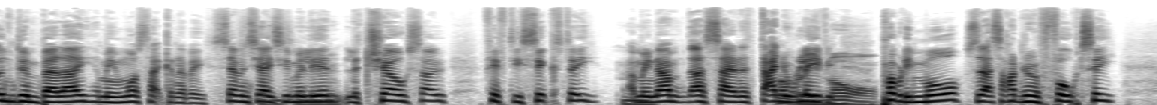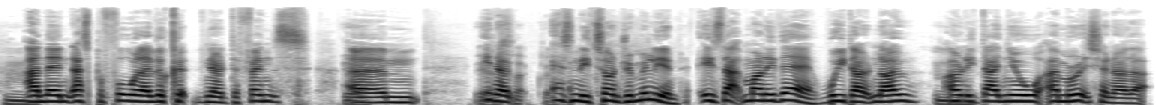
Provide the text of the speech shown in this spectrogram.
Ndombele, I mean, what's that going to be? 70, 80 70 million. million. Lo 50, 60. I Mm. mean, I'm that's saying Daniel Probably Levy more. probably more. So that's 140, Mm. and then that's before they look at you know defence. Yeah. Um, Yeah, you know, exactly. hasn't he 200 million? Is that money there? We don't know. Mm. Only Daniel and Mauricio know that.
